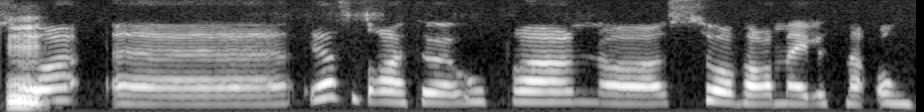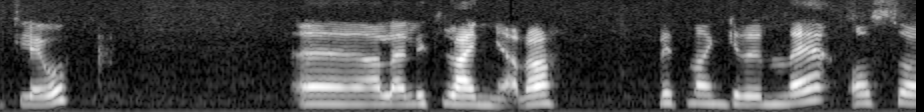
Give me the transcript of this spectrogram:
så, eh, ja, så drar jeg til operaen, og så varmer jeg litt mer ordentlig opp. Eh, eller litt lenger, da. Litt mer grundig. Og så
